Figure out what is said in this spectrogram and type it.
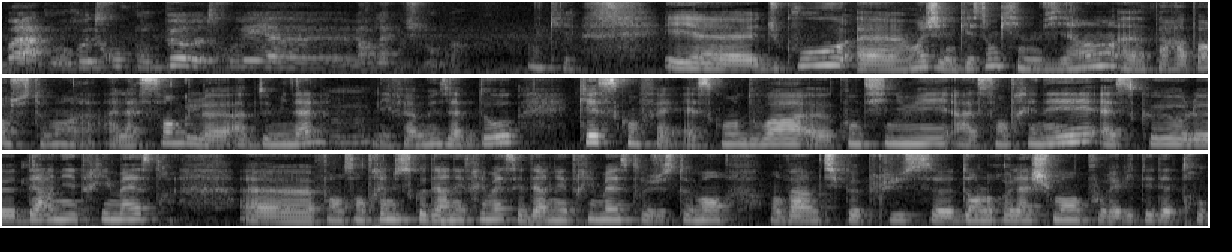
voilà, qu'on retrouve, qu'on peut retrouver euh, lors de l'accouchement. Quoi. Ok. Et euh, du coup, moi j'ai une question qui me vient par rapport justement à, la sangle abdominale, mhm. les fameux abdos. Qu'est-ce qu'on fait? Est-ce qu'on doit continuer à s'entraîner? Est-ce que le dernier trimestre, euh, enfin, on s'entraîne jusqu'au dernier trimestre et dernier trimestre, justement, on va un petit peu plus euh, dans le relâchement pour éviter d'être trop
